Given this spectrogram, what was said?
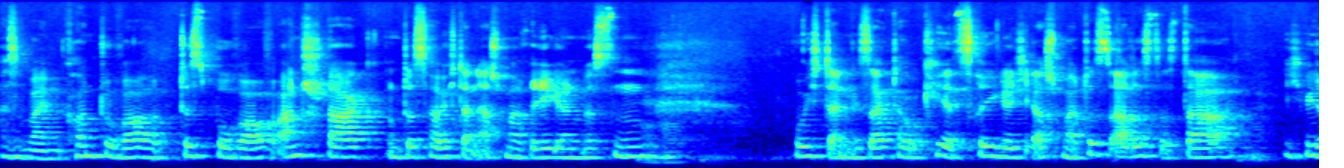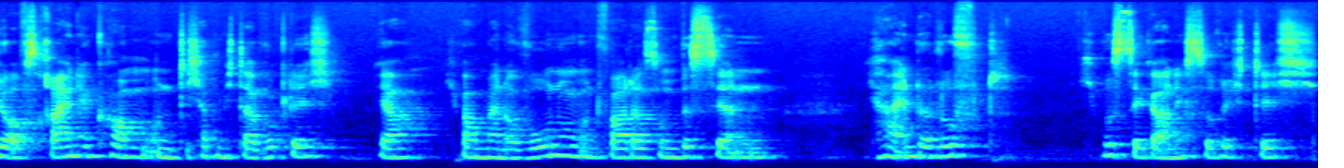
also mein Konto war, Dispo war auf Anschlag und das habe ich dann erstmal regeln müssen, mhm. wo ich dann gesagt habe, okay, jetzt regle ich erstmal das alles, dass da ich wieder aufs Reine komme und ich habe mich da wirklich, ja, ich war in meiner Wohnung und war da so ein bisschen, ja, in der Luft. Ich wusste gar nicht so richtig,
